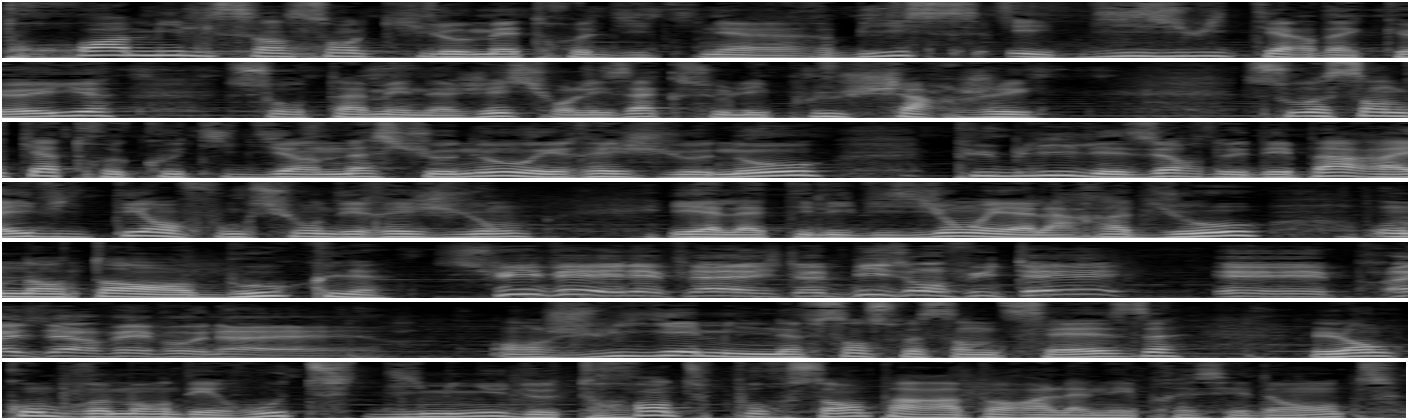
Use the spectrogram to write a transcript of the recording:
3500 km d'itinéraires bis et 18 aires d'accueil sont aménagés sur les axes les plus chargés. 64 quotidiens nationaux et régionaux publient les heures de départ à éviter en fonction des régions. Et à la télévision et à la radio, on entend en boucle Suivez les flèches de Bison Futé et préservez vos nerfs. En juillet 1976, l'encombrement des routes diminue de 30% par rapport à l'année précédente.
